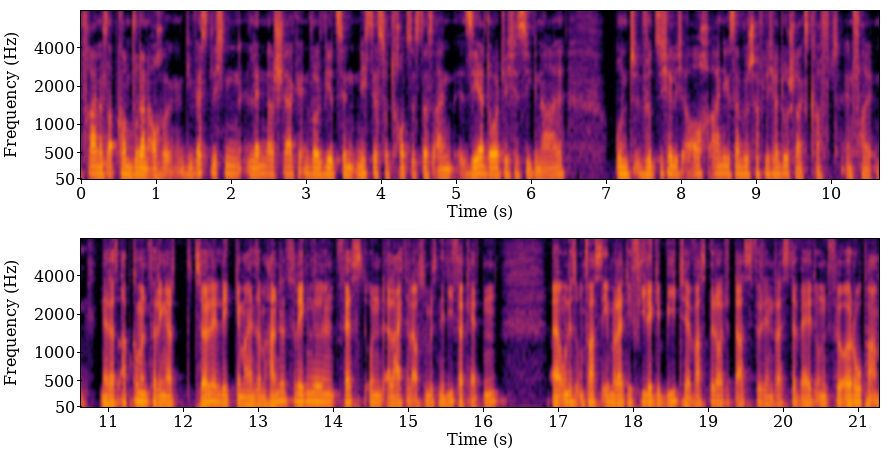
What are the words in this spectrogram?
Freihandelsabkommen, wo dann auch äh, die westlichen Länder stärker involviert sind. Nichtsdestotrotz ist das ein sehr deutliches Signal und wird sicherlich auch einiges an wirtschaftlicher Durchschlagskraft entfalten. Ja, das Abkommen verringert Zölle, legt gemeinsame Handelsregeln fest und erleichtert auch so ein bisschen die Lieferketten. Äh, und es umfasst eben relativ viele Gebiete. Was bedeutet das für den Rest der Welt und für Europa?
